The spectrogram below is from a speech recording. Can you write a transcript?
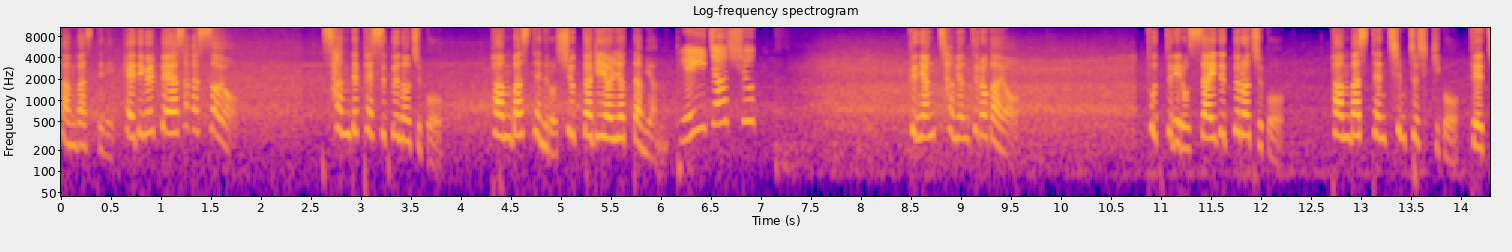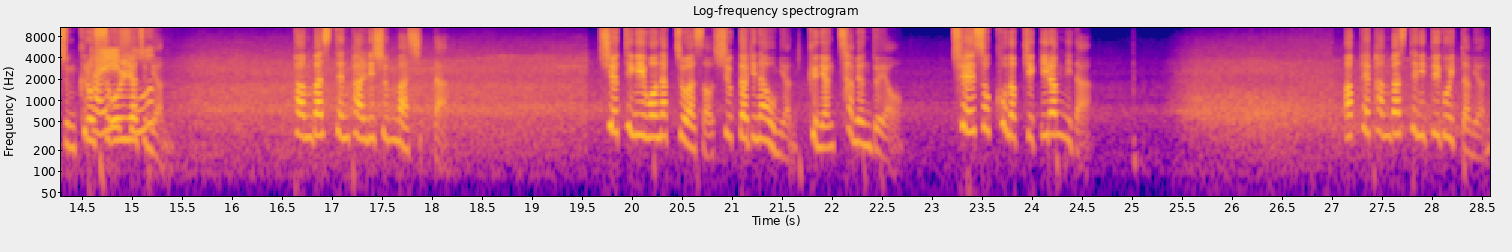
반바스텐이 헤딩을 빼앗아갔어요 상대 패스 끊어주고 반바스텐으로 슛각이 열렸다면 레이저 슛 그냥 차면 들어가요. 푸트리로 사이드 뚫어주고 반바스텐 침투시키고 대충 크로스 발리슛. 올려주면 반바스텐 발리슛 맛있다. 슈팅이 워낙 좋아서 슛각이 나오면 그냥 차면 돼요. 최소 코너킥이랍니다. 앞에 반바스텐이 뛰고 있다면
